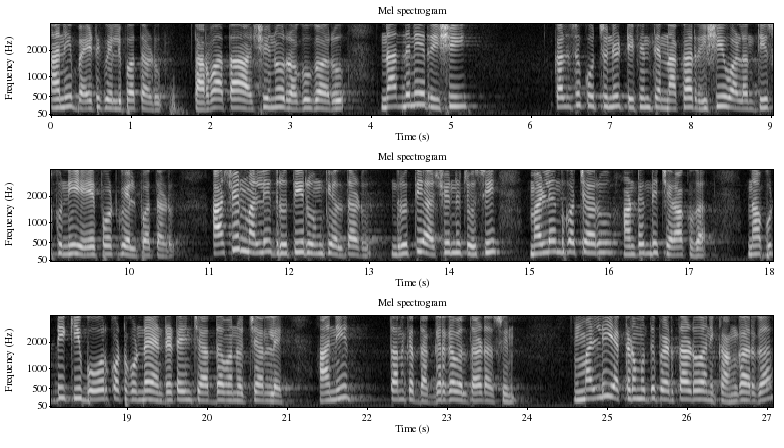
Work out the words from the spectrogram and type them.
అని బయటకు వెళ్ళిపోతాడు. తర్వాత అశ్విను రఘు గారు నందిని రిషి కలిసి కూర్చుని టిఫిన్ తిన్నాక రిషి వాళ్ళని తీసుకుని ఎయిర్పోర్ట్కి వెళ్ళిపోతాడు. అశ్విన్ మళ్ళీ ధృతి రూమ్కి వెళ్తాడు. ధృతి అశ్విన్ని చూసి మళ్ళీ ఎందుకు వచ్చారు? అంటుంది చిరాకుగా. నా బుడ్డికి బోర్ కొట్టకుండా ఎంటర్టైన్ చేద్దామని వచ్చానులే అని తనకు దగ్గరగా వెళ్తాడు అశ్విన్. మళ్ళీ ఎక్కడ ముద్దు పెడతాడో? అని కంగారుగా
